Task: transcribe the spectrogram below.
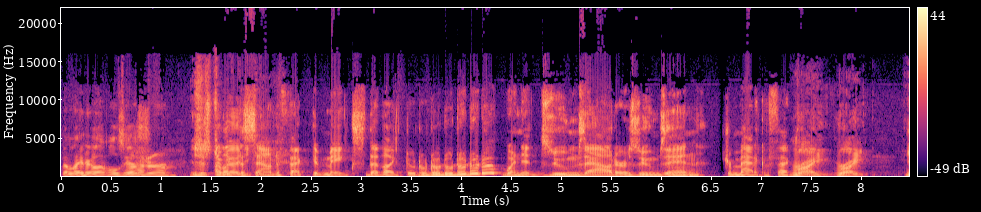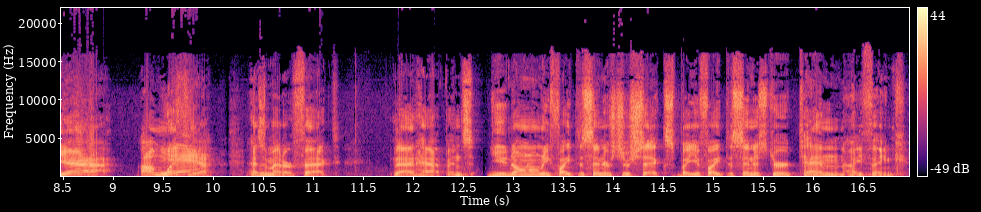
The later levels, yeah. For sure. it's just too I like bad the you sound can't- effect it makes that like do do do do do do do when it zooms out or zooms in. Dramatic effect. right right yeah i'm with Yeah. you as a matter of fact that happens you don't only fight the sinister six but you fight the sinister 10 i think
